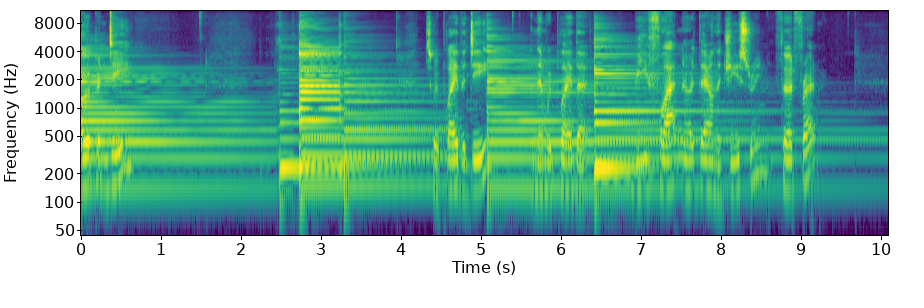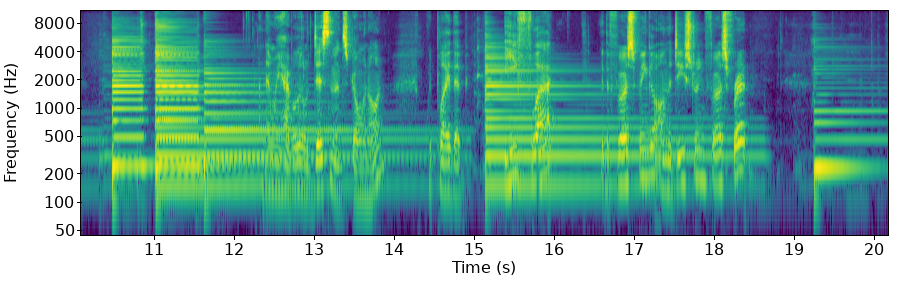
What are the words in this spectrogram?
open D. So we play the D, and then we play the B flat note there on the G string, third fret. And then we have a little dissonance going on. We play the E flat with the first finger on the D string, first fret. And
